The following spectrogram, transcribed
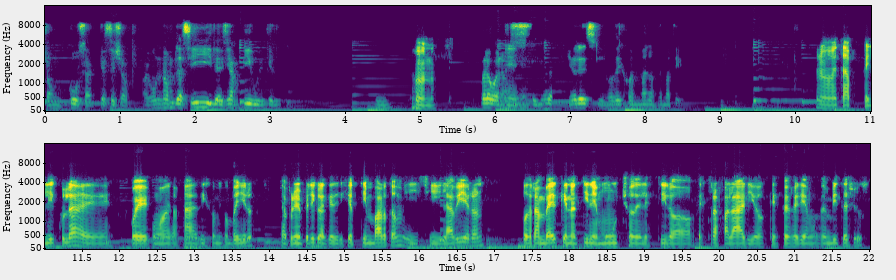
John Cusack, qué sé yo. Algún nombre así y le decían Peewee. No, no. Pero bueno, eh, señoras y señores, los dejo en manos de Mateo. Bueno, esta película eh, fue, como dijo mi compañero, la primera película que dirigió Tim Burton y si la vieron podrán ver que no tiene mucho del estilo estrafalario que después veríamos en Beetlejuice,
